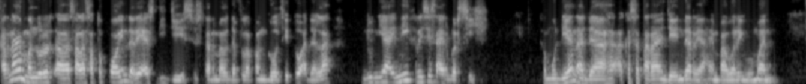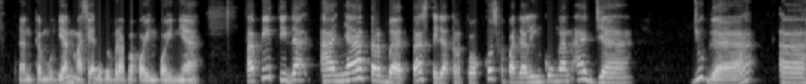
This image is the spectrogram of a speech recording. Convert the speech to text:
Karena menurut uh, salah satu poin dari SDGs Sustainable Development Goals itu adalah dunia ini krisis air bersih. Kemudian ada kesetaraan gender ya empowering women. Dan kemudian masih ada beberapa poin-poinnya. Tapi tidak hanya terbatas tidak terfokus kepada lingkungan aja juga uh,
